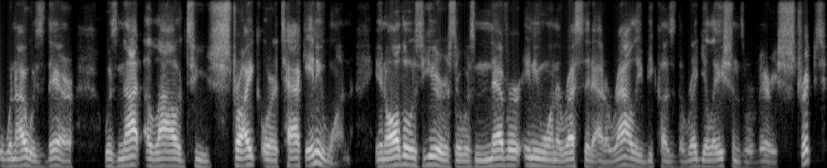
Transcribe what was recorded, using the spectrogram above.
when I was there was not allowed to strike or attack anyone in all those years, there was never anyone arrested at a rally because the regulations were very strict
